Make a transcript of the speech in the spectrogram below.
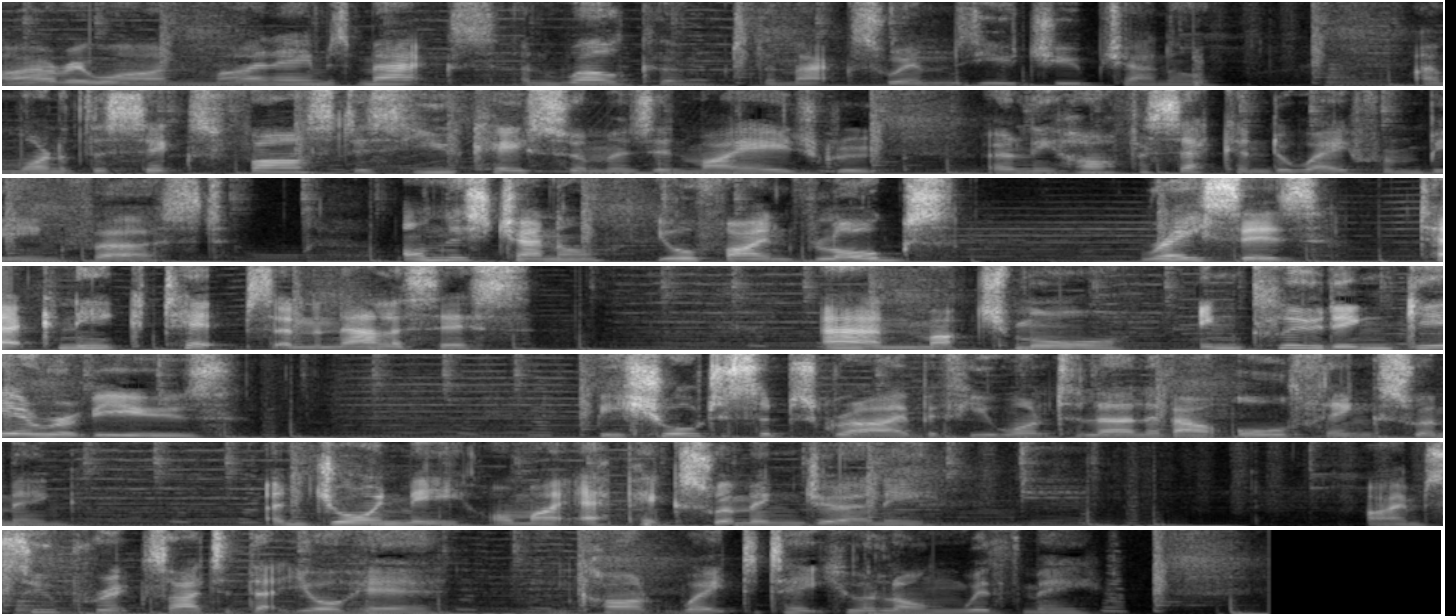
Hi everyone, my name's Max and welcome to the Max Swims YouTube channel. I'm one of the six fastest UK swimmers in my age group, only half a second away from being first. On this channel, you'll find vlogs, races, technique tips and analysis, and much more, including gear reviews. Be sure to subscribe if you want to learn about all things swimming, and join me on my epic swimming journey. I'm super excited that you're here and can't wait to take you along with me.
